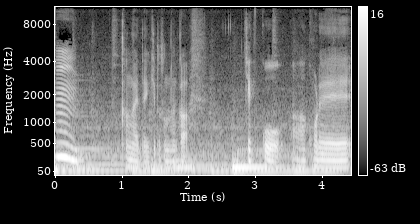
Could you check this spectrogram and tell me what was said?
うん。考えたんやけどそのなんか結構あーこれ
